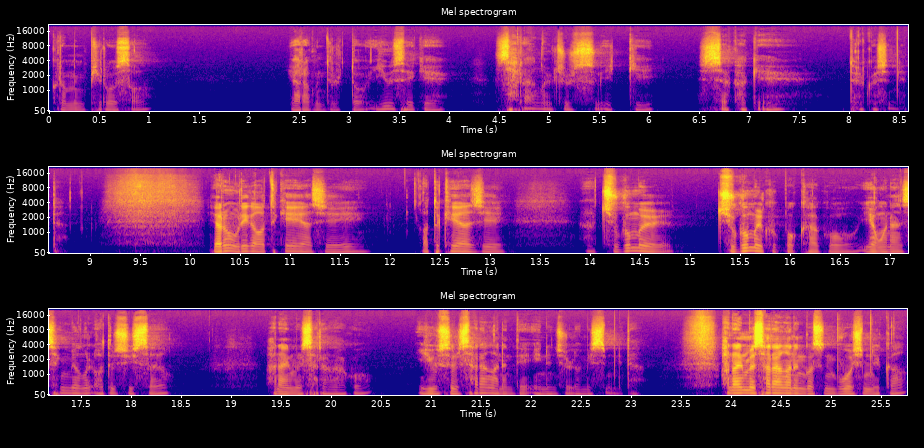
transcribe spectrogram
그러면 비로소 여러분들도 이웃에게 사랑을 줄 수 있기 시작하게 될 것입니다. 여러분 우리가 어떻게 해야지 어떻게 해야지 죽음을 죽음을 극복하고 영원한 생명을 얻을 수 있어요? 하나님을 사랑하고 이웃을 사랑하는 데 있는 줄로 믿습니다. 하나님을 사랑하는 것은 무엇입니까?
